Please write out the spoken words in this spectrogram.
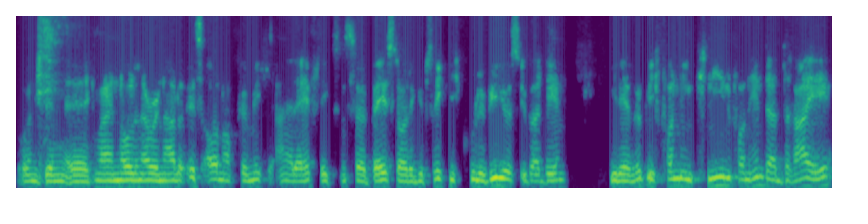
Und den, äh, ich meine, Nolan Arenado ist auch noch für mich einer der heftigsten Third Base Leute. Gibt es richtig coole Videos über den, wie der wirklich von den Knien von hinter drei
